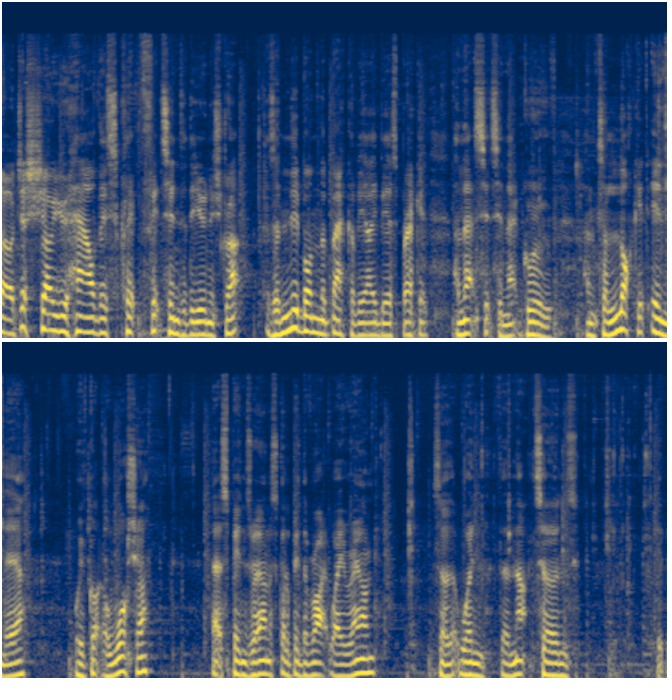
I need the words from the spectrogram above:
So I'll just show you how this clip fits into the Unistrut. There's a nib on the back of the ABS bracket and that sits in that groove. And to lock it in there, we've got a washer that spins around. It's got to be the right way around so that when the nut turns, it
